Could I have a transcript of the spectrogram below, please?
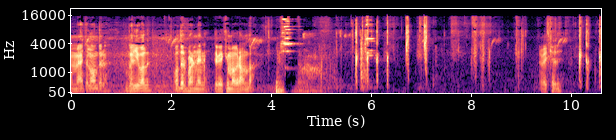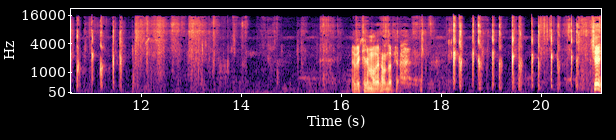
ਮੈਂ ਚਲਾਉਂ ਉਧਰ ਗਲੀ ਵੱਲ ਉਧਰ ਬਣਨੇ ਨੇ, ਤੇ ਵੇਖੀ ਮਗਰ ਆਉਂਦਾ। ਵੇਖਿਆ ਜੀ। ਵੇਖਿਆ ਜੀ, ਮਗਰ ਆਉਂਦਾ ਪਿਆ। ਛੇ।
